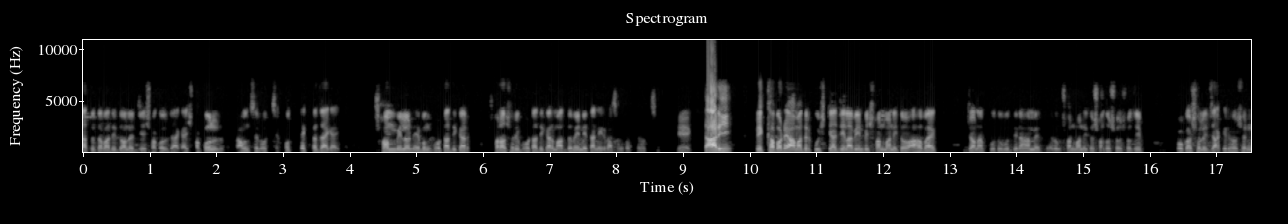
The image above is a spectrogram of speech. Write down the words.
জাতীয়তাবাদী দলের যে সকল জায়গায়, সকল কাউন্সিল হচ্ছে, প্রত্যেকটা জায়গায় সম্মেলন এবং ভোটাধিকার সরাসরি ভোটাধিকার মাধ্যমে নেতা নির্বাচন করতে হচ্ছে। তারই প্রেক্ষাপটে আমাদের কুষ্টিয়া জেলা বিএনপি সম্মানিত আহ্বায়ক জনাব কুতুবুদ্দিন আহমেদ এবং সম্মানিত সদস্য সচিব প্রকৌশলী জাকির হোসেন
